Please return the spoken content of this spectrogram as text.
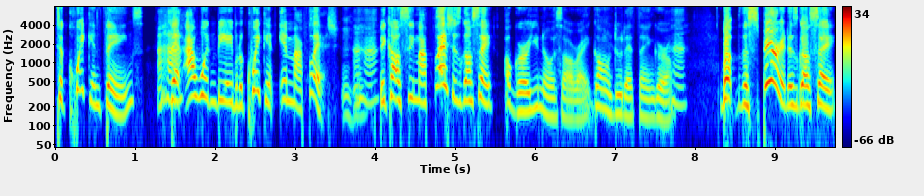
to quicken things Mm-hmm. Uh-huh. that I wouldn't be able to quicken in my flesh. Uh-huh. Because see, my flesh is gonna say, "Oh, girl, you know it's all right. Go on, do that thing, girl." Uh-huh. But the spirit is gonna say,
